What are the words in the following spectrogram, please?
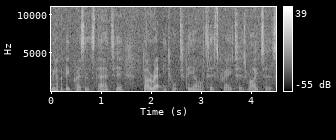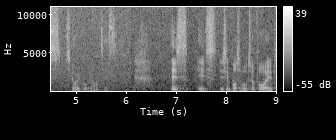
we have a big presence there to directly talk to the artists, creators, writers, storyboard artists there's, it's, it's impossible to avoid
